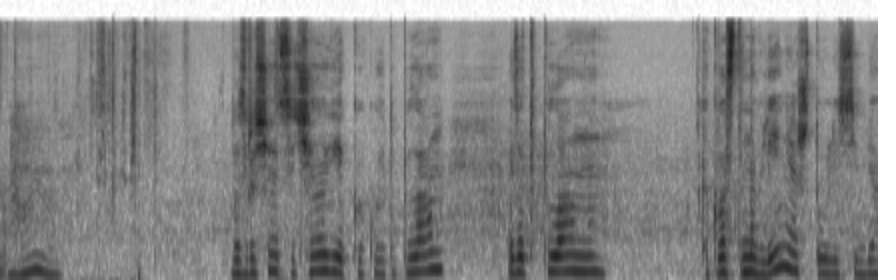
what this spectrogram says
Ага. Возвращается человек какой-то план этот план как восстановление, что ли, себя.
